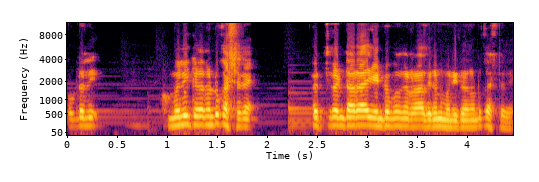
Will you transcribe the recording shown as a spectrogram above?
ಟೋಟಲಿ. ಮಲಿ ಕೆಳಗಂಟು ಕಷ್ಟನೇ. ಹತ್ತು ಗಂಟಾರ ಎಂಟು ಗಂಟೆ ರಾತ್ರಿ ಗಂಟೆ ಮನೆ ಕೆಳಗಂಟು ಕಷ್ಟನೇ.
